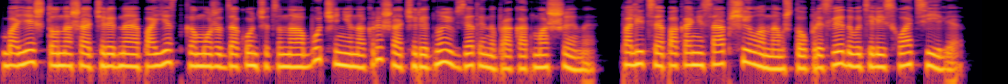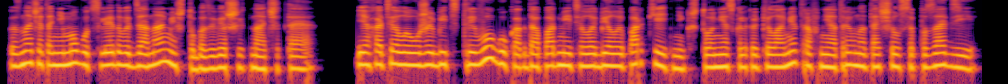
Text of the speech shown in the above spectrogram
боясь, что наша очередная поездка может закончиться на обочине на крыше очередной взятой на прокат машины. Полиция пока не сообщила нам, что преследователей схватили. Значит, они могут следовать за нами, чтобы завершить начатое. Я хотела уже бить тревогу, когда подметила белый паркетник, что несколько километров неотрывно тащился позади.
